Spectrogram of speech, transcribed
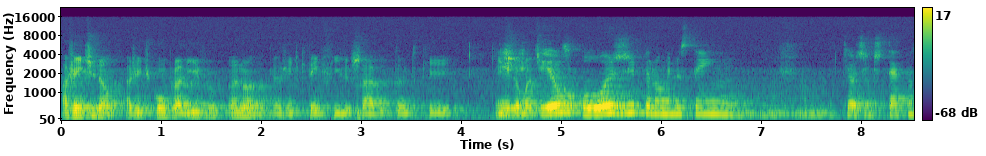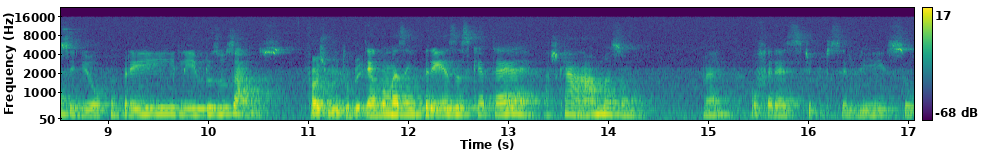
A gente não, a gente compra livro ano a ano. A gente que tem filho sabe o tanto que, que isso é uma diferença. Eu hoje, pelo menos, tem que a gente até conseguiu, eu comprei livros usados. Faz muito bem. Tem algumas empresas que até, acho que a Amazon, né, oferece esse tipo de serviço,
